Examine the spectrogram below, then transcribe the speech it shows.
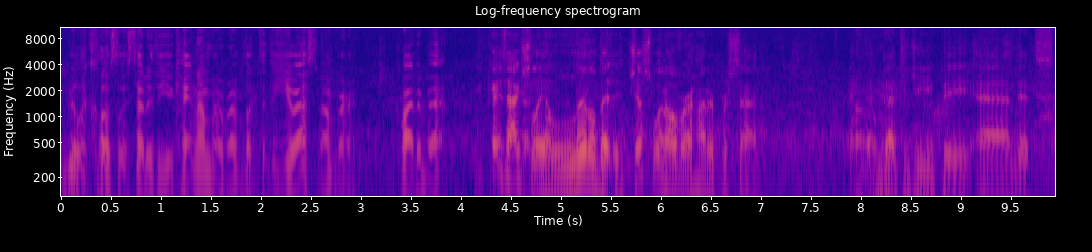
really closely studied the UK number, but I've looked at the US number quite a bit. UK's actually a little bit. It just went over 100 percent debt to GDP, and it's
